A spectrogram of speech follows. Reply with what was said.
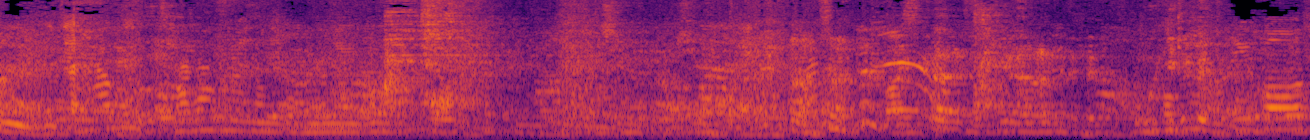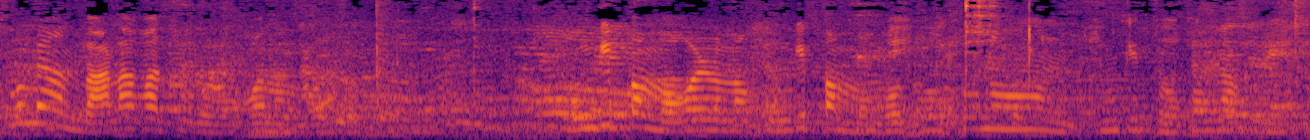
응. 이제 하고 자랑하는 거 그냥 이렇게 이거 소면 말아가지고 먹어놓은 거. 공깃밥 먹으려면 공깃밥 먹어. 이거는 공기 더 달라고 그래야지.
